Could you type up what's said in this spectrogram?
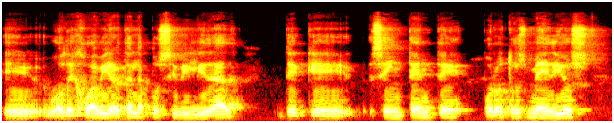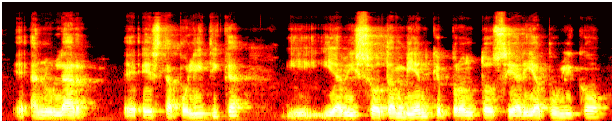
eh, o dejó abierta la posibilidad de que se intente por otros medios eh, anular eh, esta política y, avisó también que pronto se haría público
